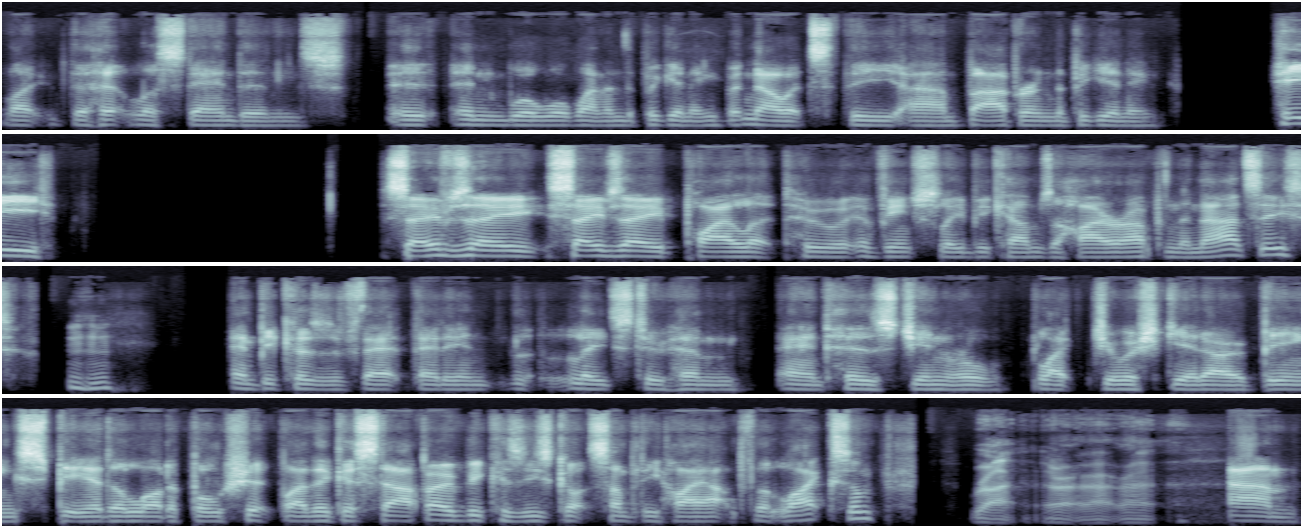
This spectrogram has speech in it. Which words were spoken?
like the Hitler stand-ins i- in World War One in the beginning, but no, it's the um, barber in the beginning. He saves a saves a pilot who eventually becomes a higher up in the Nazis, Mhm. and because of that, that end leads to him and his general like Jewish ghetto being spared a lot of bullshit by the Gestapo because he's got somebody high up that likes him. right, right, right, right. Um,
